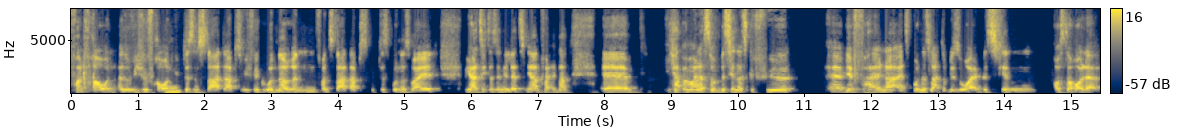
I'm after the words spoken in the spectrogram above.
von Frauen. Also wie viele Frauen mhm. gibt es in Startups? Wie viele Gründerinnen von Startups gibt es bundesweit? Wie hat sich das in den letzten Jahren verändert? Äh, ich habe immer das so ein bisschen das Gefühl, äh, wir fallen da als Bundesland sowieso ein bisschen aus der Rolle.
